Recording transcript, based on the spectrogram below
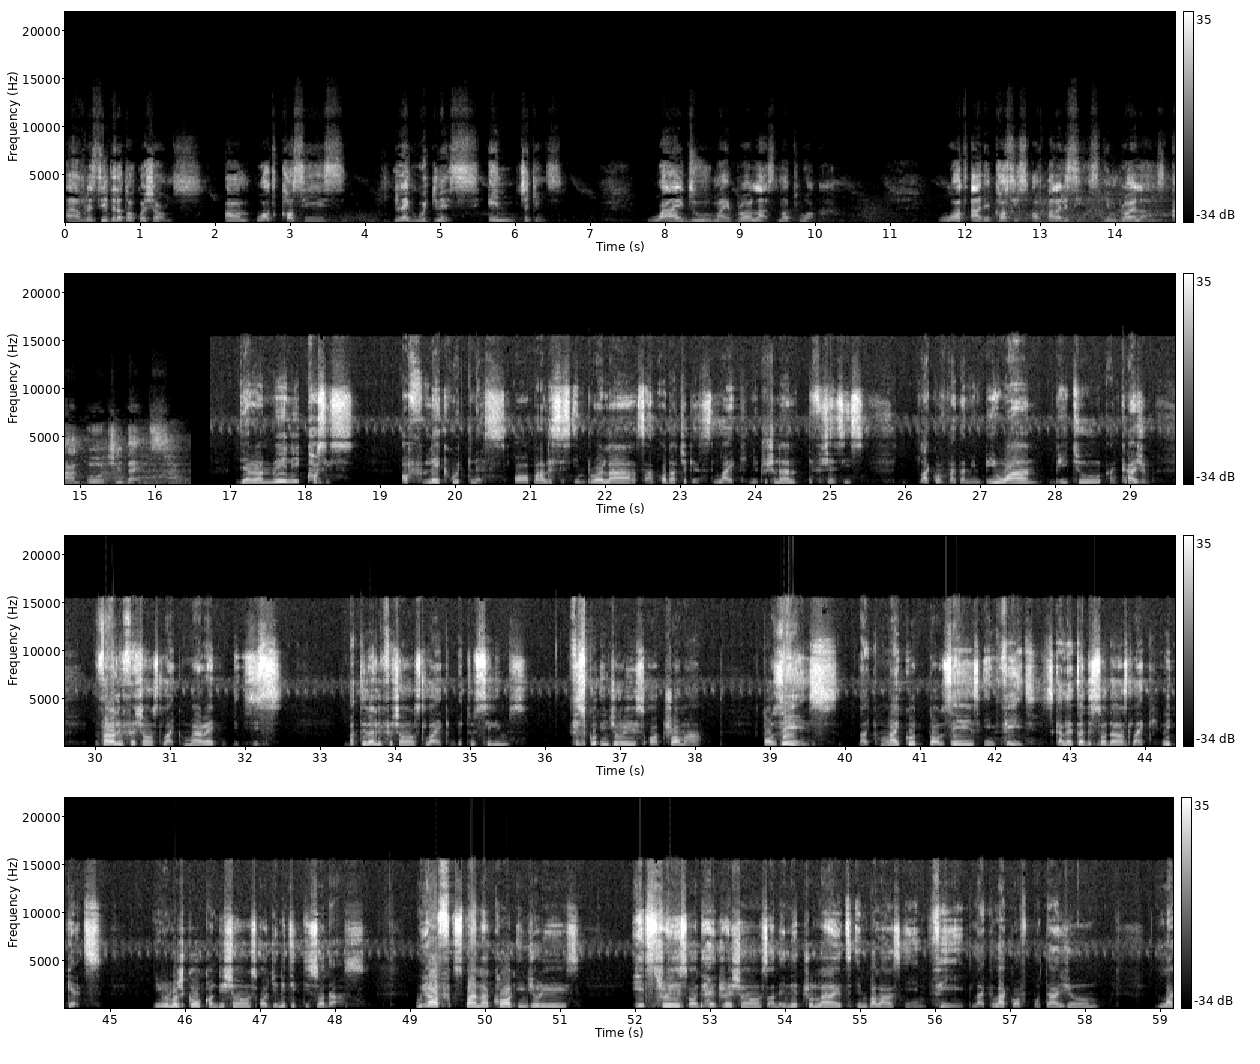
I have received a lot of questions on what causes leg weakness in chickens. Why do my broilers not work? What are the causes of paralysis in broilers and poultry birds? There are many causes of leg weakness or paralysis in broilers and other chickens like nutritional deficiencies, lack of vitamin B1, B2 and calcium, viral infections like Marek disease, bacterial infections like Botulism, physical injuries or trauma, toxins like mycotoxins in feed, skeletal disorders like rickets, neurological conditions or genetic disorders. We have spinal cord injuries, heat stress or dehydrations and electrolyte imbalance in feed like lack of potassium, lack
